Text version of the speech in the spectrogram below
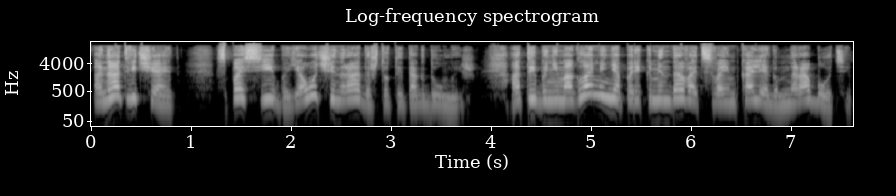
Она отвечает, «Спасибо, я очень рада, что ты так думаешь. А ты бы не могла меня порекомендовать своим коллегам на работе?»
